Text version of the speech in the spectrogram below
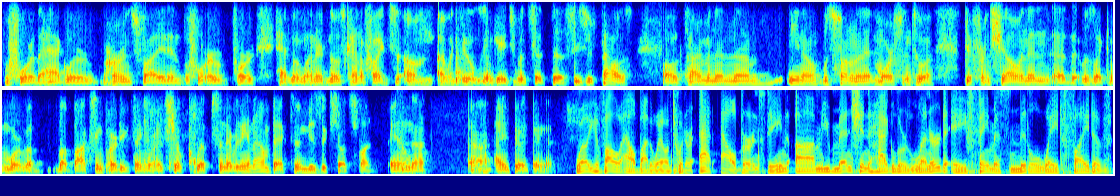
before the Hagler Hearns fight and before for Hagler Leonard and those kind of fights. Um, I would do engagements at the Caesar's Palace all the time, and then um, you know it was fun. And then it morphed into a different show, and then uh, that was like a more of a, a boxing party thing where I'd show clips and everything. And now I'm back to the music, so it's fun, and cool. uh, uh, I enjoy doing it. Well, you can follow Al, by the way, on Twitter at Al Bernstein. Um, you mentioned Hagler Leonard, a famous middleweight fight of,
